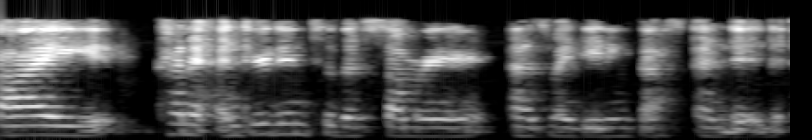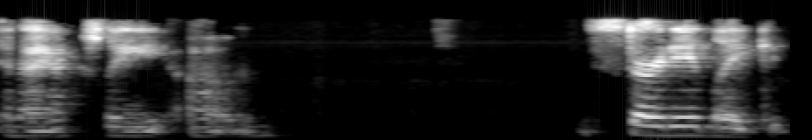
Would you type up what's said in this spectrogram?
I kind of entered into the summer as my dating fast ended, and I actually um, started like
